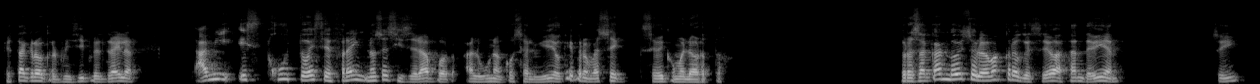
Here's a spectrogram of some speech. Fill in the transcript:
Que está creo que al principio del tráiler. A mí es justo ese frame, no sé si será por alguna cosa del video, ¿qué? Pero me parece que se ve como el orto. Pero sacando eso, lo demás creo que se ve bastante bien. ¿Sí?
